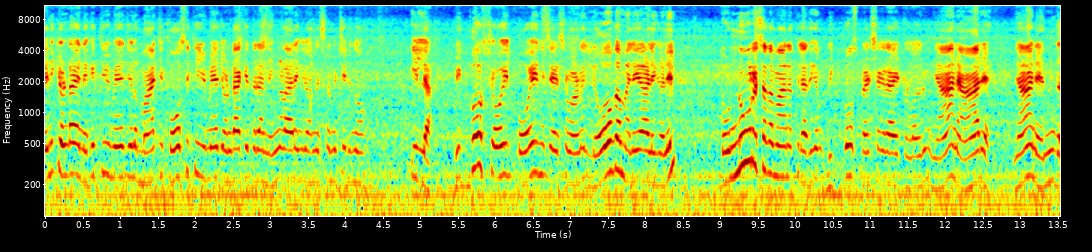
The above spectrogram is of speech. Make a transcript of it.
എനിക്കുണ്ടായ നെഗറ്റീവ് ഇമേജുകൾ മാറ്റി പോസിറ്റീവ് ഇമേജ് ഉണ്ടാക്കി തരാൻ നിങ്ങൾ ആരെങ്കിലും അന്ന് ശ്രമിച്ചിരുന്നോ? ഇല്ല. ബിഗ് ബോസ് ഷോയിൽ പോയതിനു ശേഷമാണ് ലോക മലയാളികളിൽ തൊണ്ണൂറ് ശതമാനത്തിലധികം ബിഗ് ബോസ് പ്രേക്ഷകരായിട്ടുള്ളവരും ഞാൻ ആര് ഞാൻ എന്ത്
